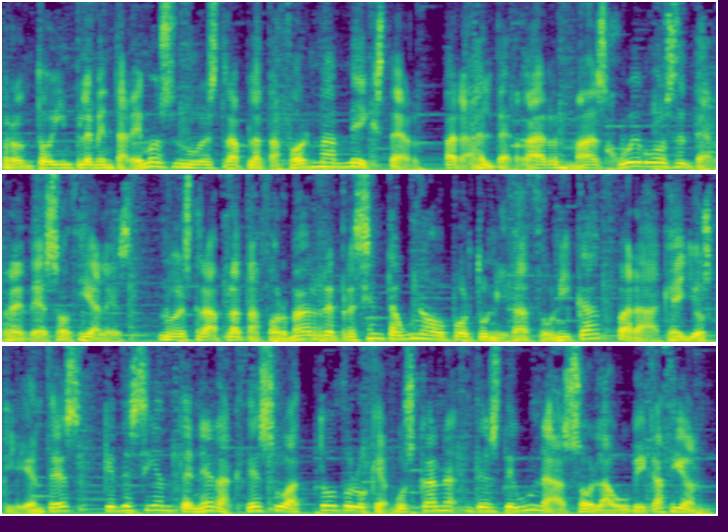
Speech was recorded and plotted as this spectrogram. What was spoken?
Pronto implementaremos nuestra plataforma Mixter para albergar más juegos de redes sociales. Nuestra plataforma representa una oportunidad única para aquellos clientes que desean tener acceso a todo lo que buscan desde una sola ubicación.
